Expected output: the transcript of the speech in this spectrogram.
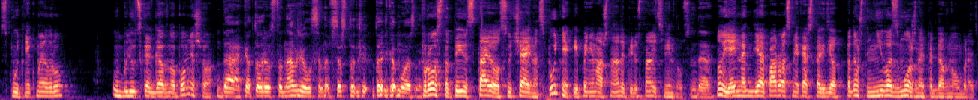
спутник Mail.ru, ублюдское говно, помнишь его? Да, который устанавливался на все, что только можно. Просто ты ставил случайно спутник и понимал, что надо переустановить Windows. Да. Ну, я иногда я пару раз, мне кажется, так делал, потому что невозможно это говно убрать.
